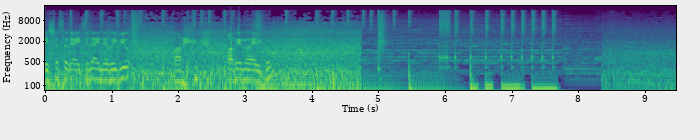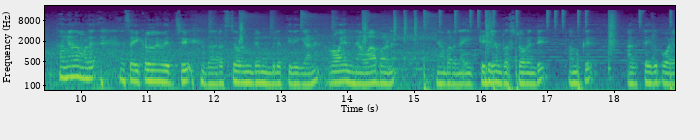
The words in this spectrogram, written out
ഡിഷസ് കഴിച്ചിട്ട് അതിന്റെ റിവ്യൂ പറയുന്നതായിരിക്കും. അങ്ങനെ നമ്മൾ സൈക്കിളിൽ വെച്ച് അതാ റെസ്റ്റോറന്റിന്റെ മുമ്പിലെത്തിയിരിക്കുകയാണ്. റോയൽ നവാബാണ് ഞാൻ പറഞ്ഞ ഈ കിടിലം റെസ്റ്റോറന്റ് നമുക്ക് അകത്തേക്ക് പോയി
